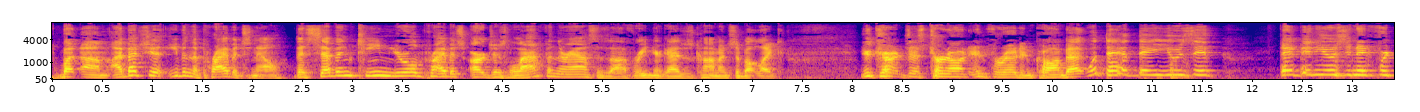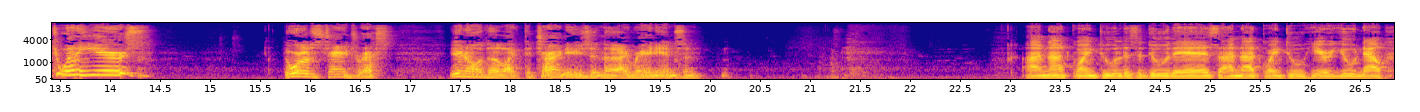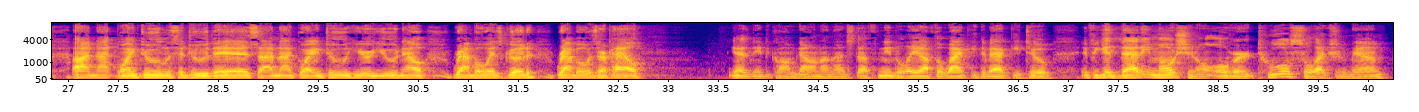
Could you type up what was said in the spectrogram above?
but um, I bet you even the privates now, the 17 year old privates are just laughing their asses off reading your guys' comments about like, you can't just turn on infrared in combat. What the heck? They use it. They've been using it for 20 years. The world's changed, Rex. You know, the like the Chinese and the Iranians and I'm not going to listen to this. I'm not going to hear you now. I'm not going to listen to this. I'm not going to hear you now. Rambo is good. Rambo is our pal. You guys need to calm down on that stuff. You need to lay off the wacky tobacco too. If you get that emotional over tool selection, man,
